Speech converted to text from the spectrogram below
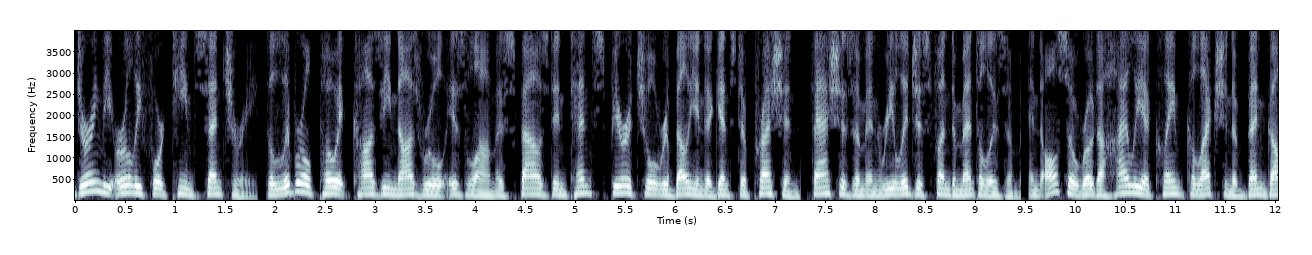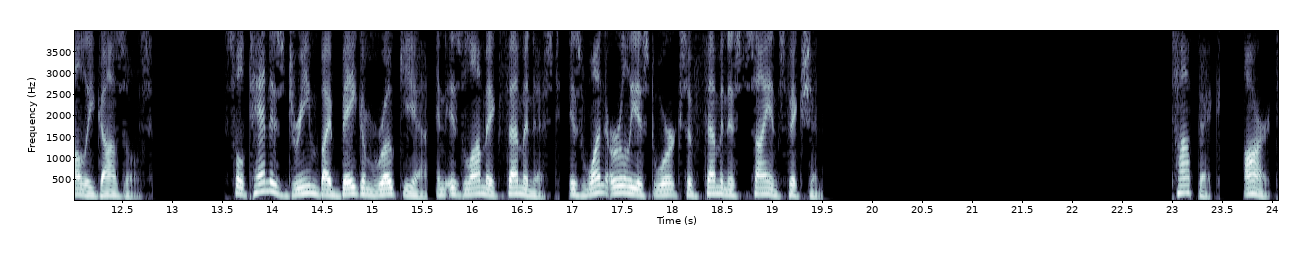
During the early 14th century, the liberal poet Qazi Nazrul Islam espoused intense spiritual rebellion against oppression, fascism and religious fundamentalism, and also wrote a highly acclaimed collection of Bengali ghazals. Sultana's Dream by Begum Rokeya, an Islamic feminist, is one earliest works of feminist science fiction. Art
